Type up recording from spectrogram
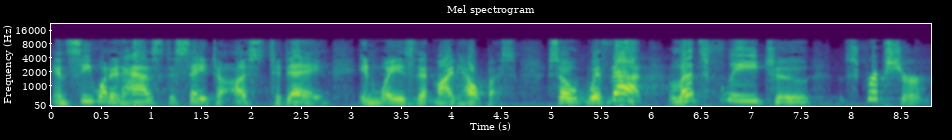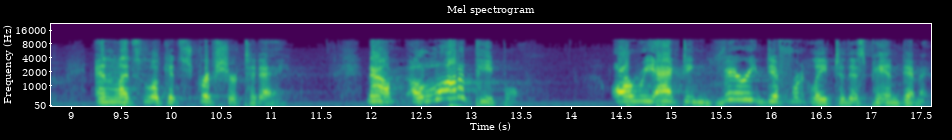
and see what it has to say to us today in ways that might help us. So, with that, let's flee to Scripture and let's look at Scripture today. Now, a lot of people are reacting very differently to this pandemic.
